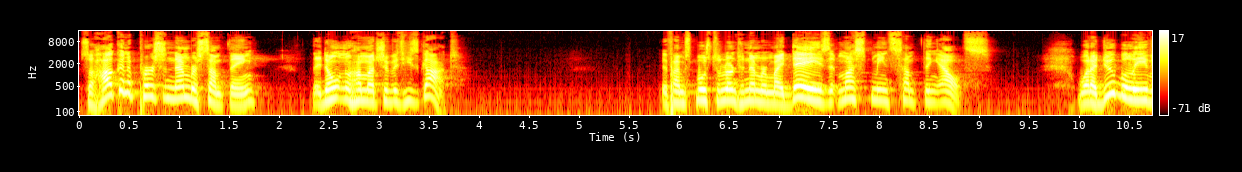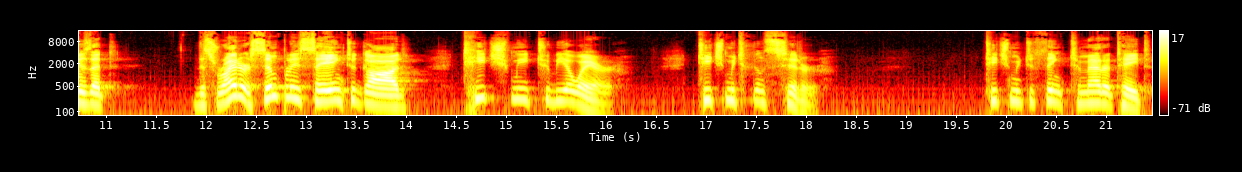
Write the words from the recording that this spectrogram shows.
So how can a person number something they don't know how much of it he's got? If I'm supposed to learn to number my days, it must mean something else. What I do believe is that this writer is simply saying to God, teach me to be aware. Teach me to consider. Teach me to think, to meditate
